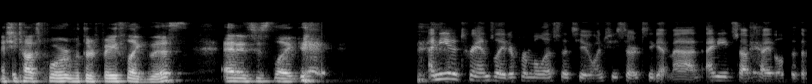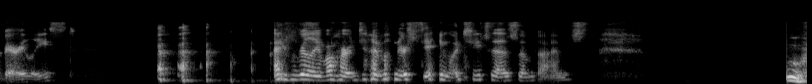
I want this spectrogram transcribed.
and she talks forward with her face like this and it's just like I need a translator for Melissa too when she starts to get mad. I need subtitles at the very least. I really have a hard time understanding what she says sometimes. Ooh.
